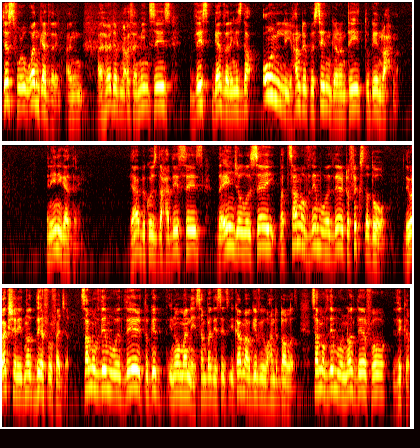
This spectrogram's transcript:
Just for one gathering. And I heard Ibn Uthaymeen says, this gathering is the only 100% guaranteed to gain rahmah in any gathering. Yeah, because the hadith says, the angel will say, but some of them were there to fix the door. They were actually not there for Fajr. Some of them were there to get you know money. Somebody says, "You come, I'll give you hundred dollars." Some of them were not there for dhikr.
